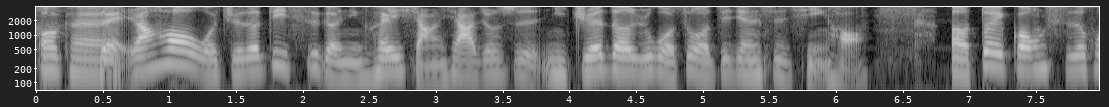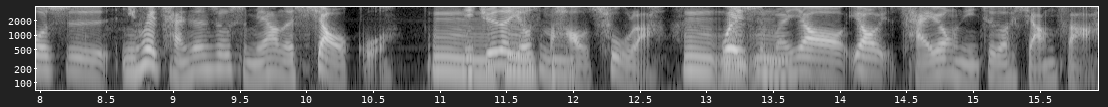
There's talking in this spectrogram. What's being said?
？OK，对。然后我觉得第四个，你可以想一下，就是你觉得如果做这件事情，哈，呃，对公司或是你会产生出什么样的效果？嗯，你觉得有什么好处啦？嗯，为什么要、嗯、要采用你这个想法？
